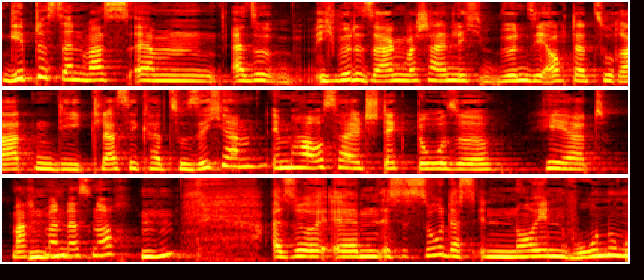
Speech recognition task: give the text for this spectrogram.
Gibt es denn was, ähm, also ich würde sagen, wahrscheinlich würden Sie auch dazu raten, die Klassiker zu sichern im Haushalt, Steckdose, Herd. Macht mhm. man das noch? Mhm. Also ähm, es ist so, dass in neuen Wohnungen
